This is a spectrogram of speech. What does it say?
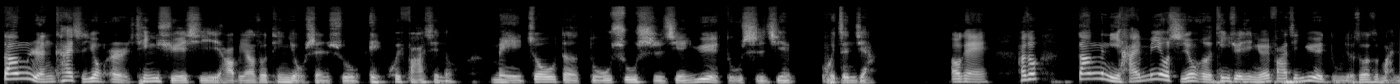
当人开始用耳听学习，好，比方说听有声书，诶，会发现哦。每周的读书时间、阅读时间会增加，OK，他说。当你还没有使用耳听学习，你会发现阅读有时候是蛮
